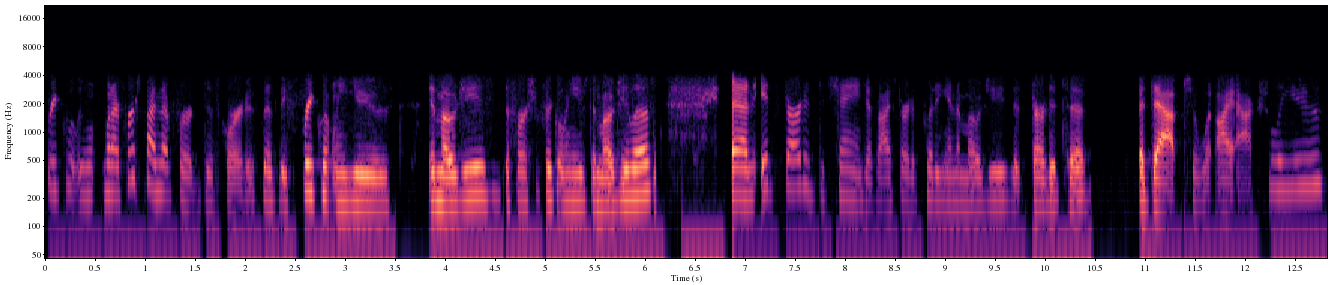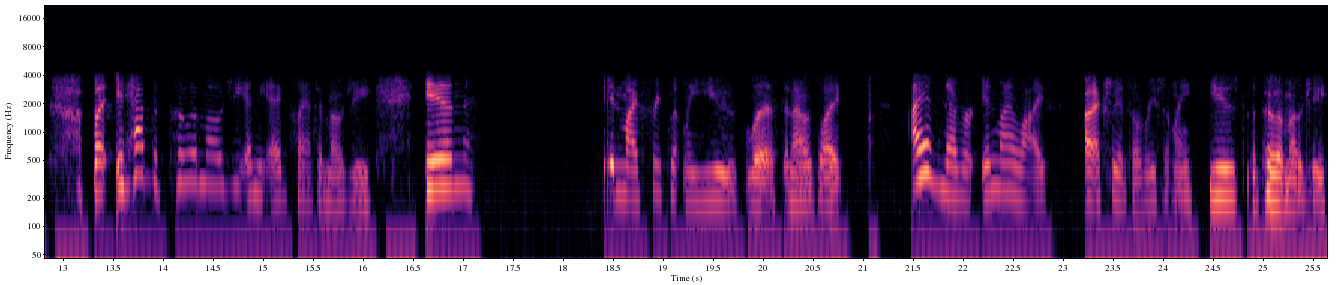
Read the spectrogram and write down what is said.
frequently. When I first signed up for Discord, it says the frequently used emojis, the first frequently used emoji list, and it started to change as I started putting in emojis. It started to adapt to what I actually use, but it had the poo emoji and the eggplant emoji in in my frequently used list, and I was like, I have never in my life, actually until recently, used the poo emoji,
